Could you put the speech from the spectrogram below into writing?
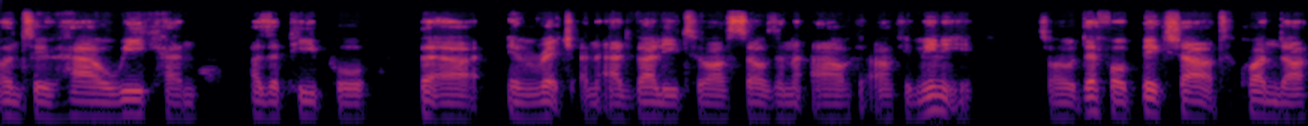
onto how we can as a people better enrich and add value to ourselves and our, our community. So therefore big shout out to Kwanda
